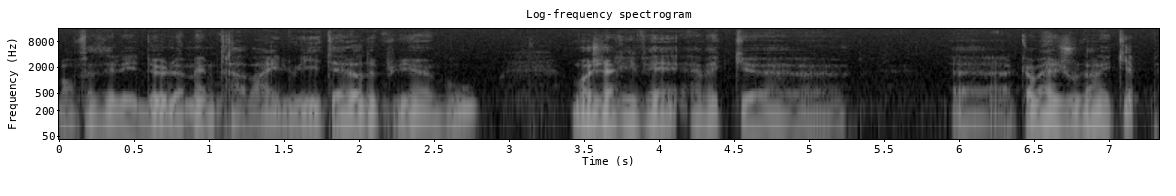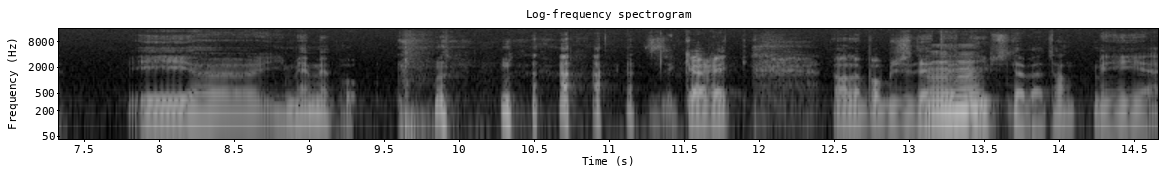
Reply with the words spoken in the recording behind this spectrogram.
On faisait les deux le même travail. Lui était là depuis un bout. Moi, j'arrivais avec euh, euh, comme ajout dans l'équipe et euh, il m'aimait pas. C'est correct. On n'a pas obligé d'être Mhm. amis, puis toute la patente, mais euh,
